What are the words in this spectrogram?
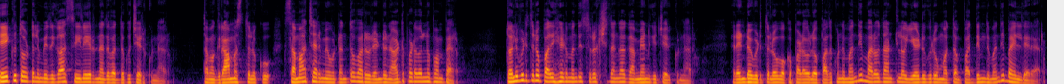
టేకు తోటల మీదుగా సీలేరు నది వద్దకు చేరుకున్నారు. తమ గ్రామస్తులకు సమాచారం ఇవ్వడంతో వారు రెండు నాటుపడవలను పంపారు. తొలి విడతలో పదిహేడు మంది సురక్షితంగా గమ్యానికి చేరుకున్నారు. రెండో విడతలో ఒక పడవలో పదకొండు మంది మరో దాంట్లో ఏడుగురు మొత్తం పద్దెనిమిది మంది బయలుదేరారు.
